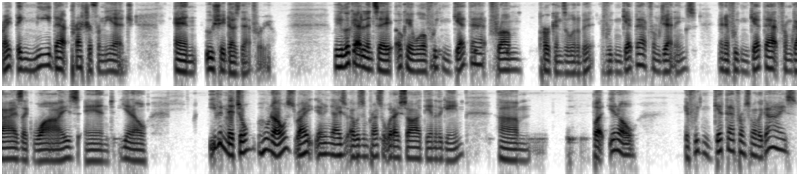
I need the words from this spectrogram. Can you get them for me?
right? They need that pressure from the edge. And Uche does that for you. Well, you look at it and say, okay, well, if we can get that from Perkins a little bit, if we can get that from Jennings, and if we can get that from guys like Wise and, you know, even Mitchell, who knows, right? I mean, I, I was impressed with what I saw at the end of the game. Um, but, you know, if we can get that from some other guys,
